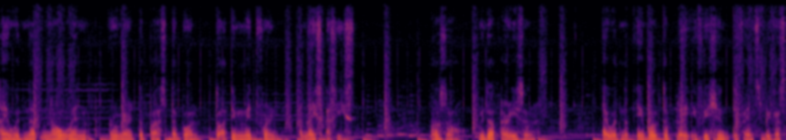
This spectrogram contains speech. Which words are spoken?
I would not know when or where to pass the ball to a teammate for a nice assist. Also, without a reason, I would not able to play efficient defense because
